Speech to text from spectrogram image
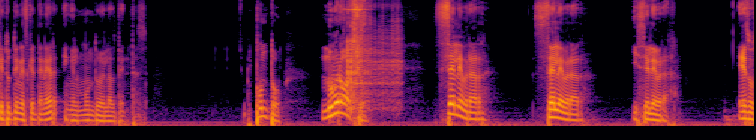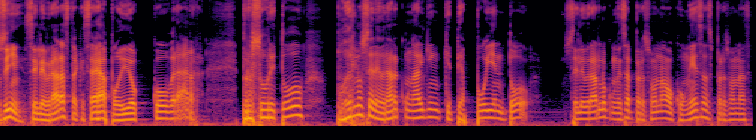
que tú tienes que tener en el mundo de las ventas. Punto número 8. Celebrar, celebrar y celebrar. Eso sí, celebrar hasta que se haya podido cobrar. Pero sobre todo, poderlo celebrar con alguien que te apoye en todo. Celebrarlo con esa persona o con esas personas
